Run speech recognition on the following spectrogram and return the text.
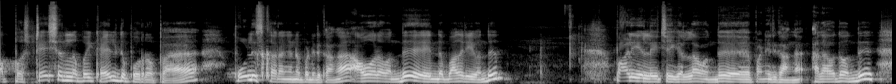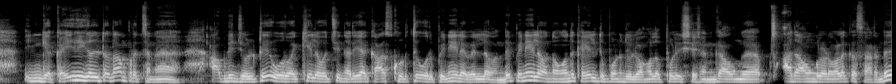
அப்போ ஸ்டேஷனில் போய் கையெழுத்து போடுறப்ப போலீஸ்காரங்க என்ன பண்ணியிருக்காங்க அவரை வந்து இந்த மாதிரி வந்து பாலியல் இச்சைகள்லாம் வந்து பண்ணியிருக்காங்க அதாவது வந்து இங்கே கைதிகள்கிட்ட தான் பிரச்சனை அப்படின்னு சொல்லிட்டு ஒரு வக்கீலை வச்சு நிறையா காசு கொடுத்து ஒரு பிணையில் வெளில வந்து பிணையில் வந்தவங்க வந்து கையெழுத்து போடணும்னு சொல்லுவாங்களோ போலீஸ் ஸ்டேஷனுக்கு அவங்க அது அவங்களோட வழக்கை சார்ந்து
